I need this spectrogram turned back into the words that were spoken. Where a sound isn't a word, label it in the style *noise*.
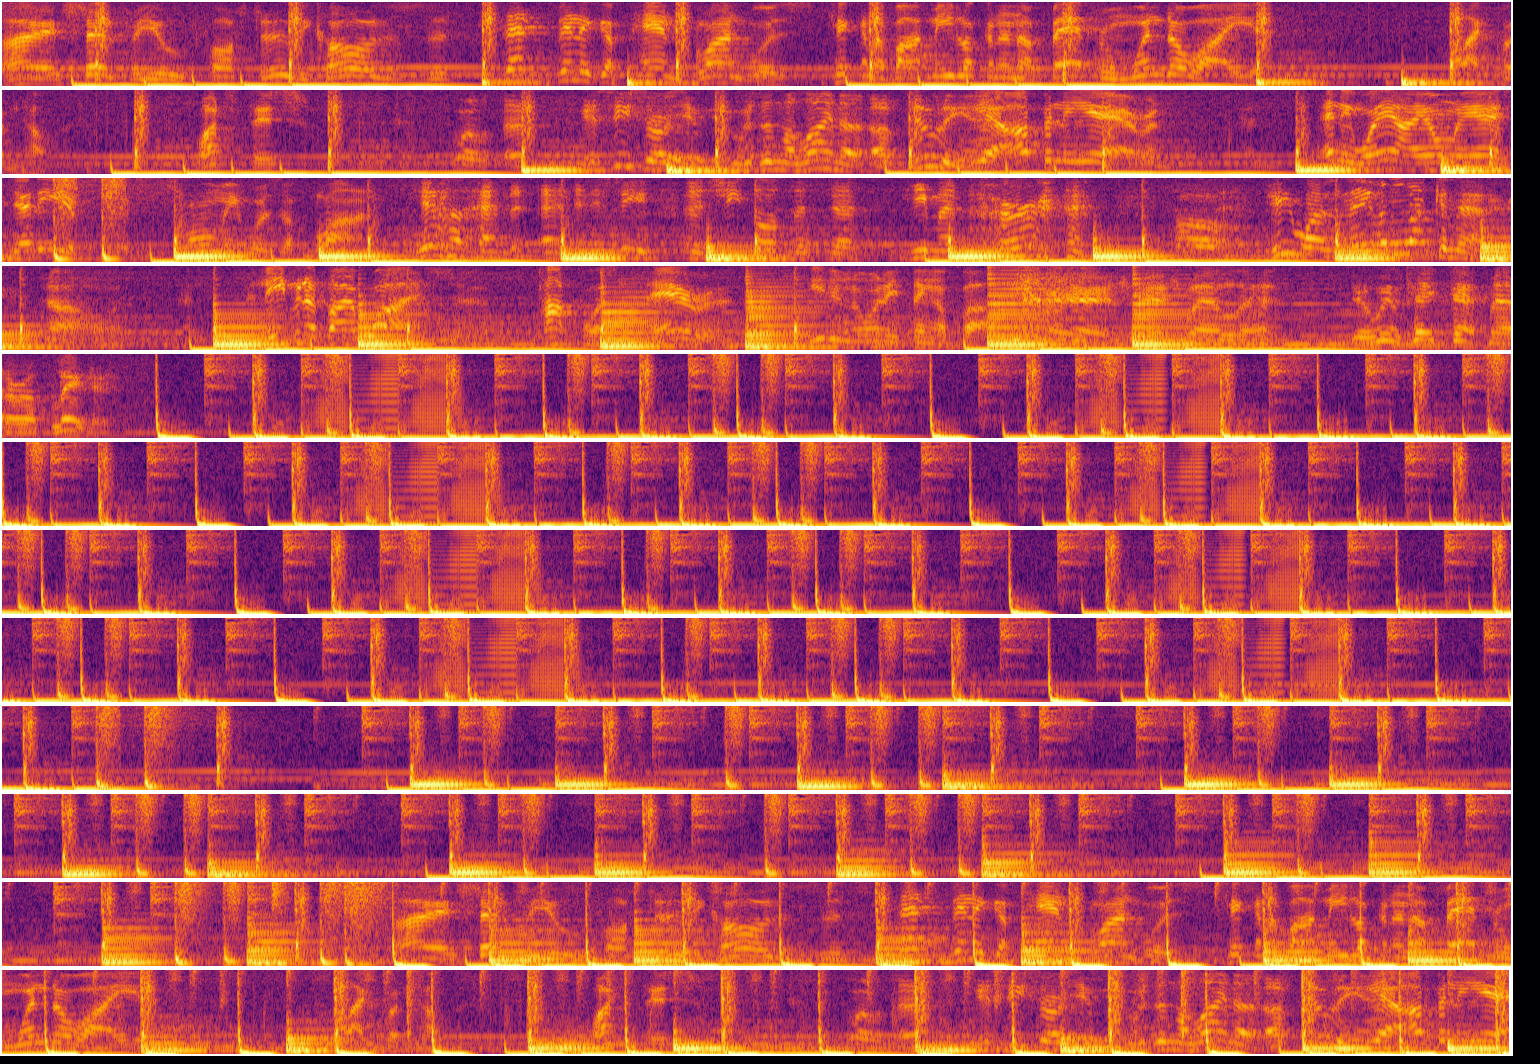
I sent for you, Foster, because. Uh, That vinegar pan blonde was kicking about me looking in a bathroom window. I. Uh, well, I couldn't help it. what's this? Well, uh, you see, sir, it, it was in the line of, of duty. and- Yeah, up in the air. And, and anyway, I only asked Eddie if, if Sloamy was a blonde. Yeah, and, and you see, uh, she thought that uh, he meant her. *laughs* Oh, he wasn't even looking at her. No. And, and even if I was, uh, Pop wasn't there. Uh, he didn't know anything about it. We'll take that matter up later. Yeah, up in the air.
